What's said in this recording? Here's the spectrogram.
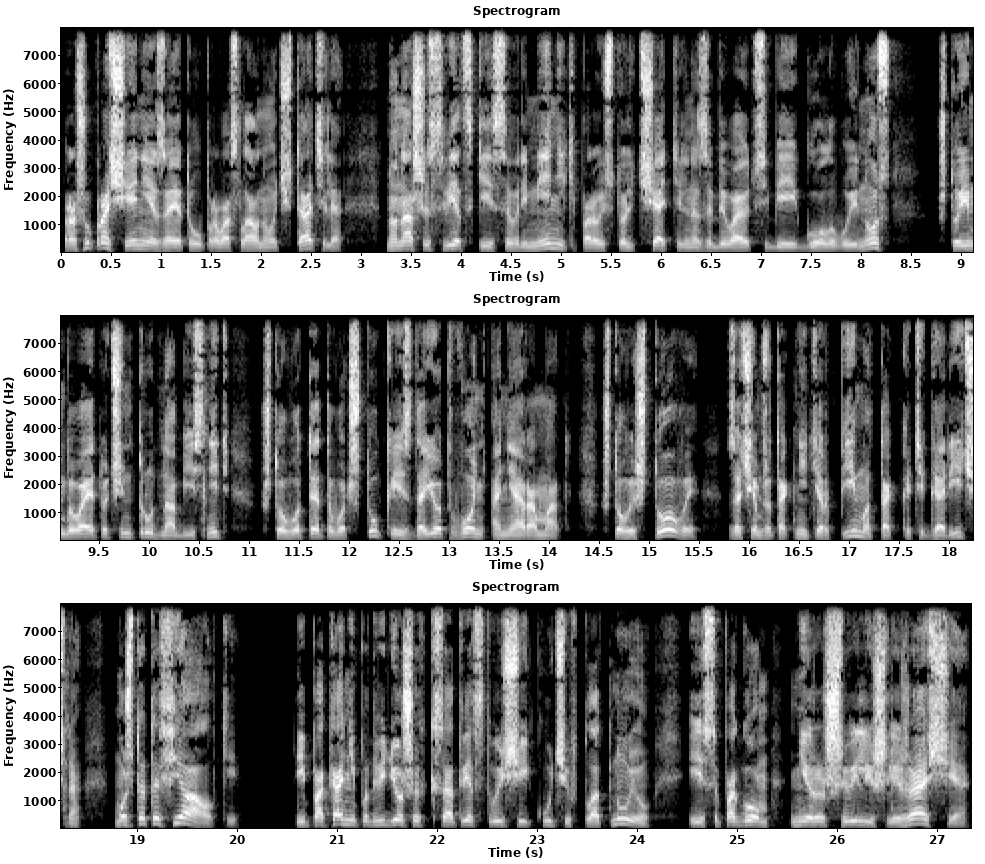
Прошу прощения за это у православного читателя, но наши светские современники порой столь тщательно забивают себе и голову, и нос, что им бывает очень трудно объяснить, что вот эта вот штука издает вонь, а не аромат. Что вы, что вы, зачем же так нетерпимо, так категорично? Может, это фиалки? И пока не подведешь их к соответствующей куче вплотную и сапогом не расшевелишь лежащее,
